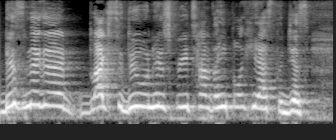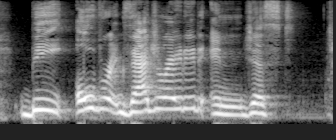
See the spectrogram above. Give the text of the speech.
this nigga likes to do in his free time. That he like he has to just be over exaggerated and just.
